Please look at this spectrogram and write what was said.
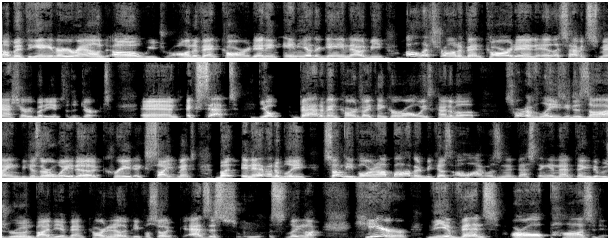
Uh, but at the beginning of every round, uh, we draw an event card. And in any other game, that would be, oh, let's draw an event card and, and let's have it smash everybody into the dirt. And except, you know, bad event cards, I think, are always kind of a sort of lazy design because they're a way to create excitement. But inevitably, some people are not bothered because, oh, I wasn't investing in that thing that was ruined by the event card, and other people. So it adds this sling lock. Here, the events are all positive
